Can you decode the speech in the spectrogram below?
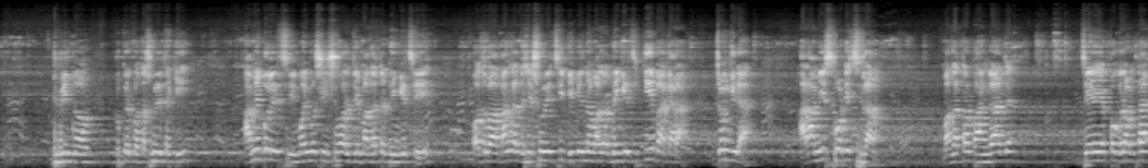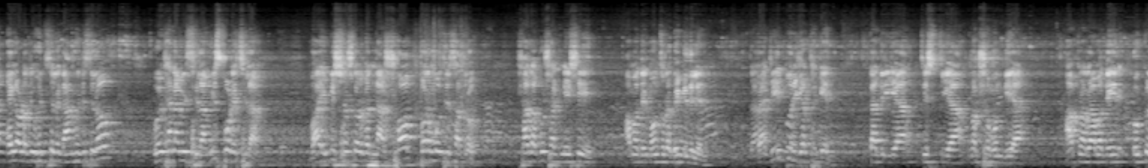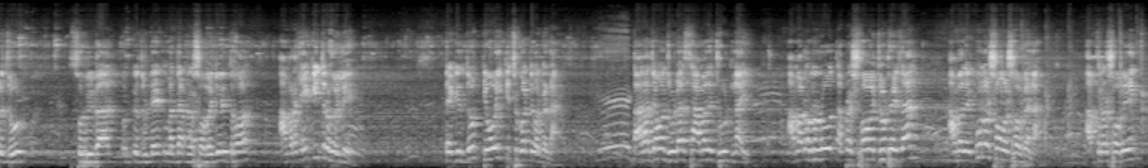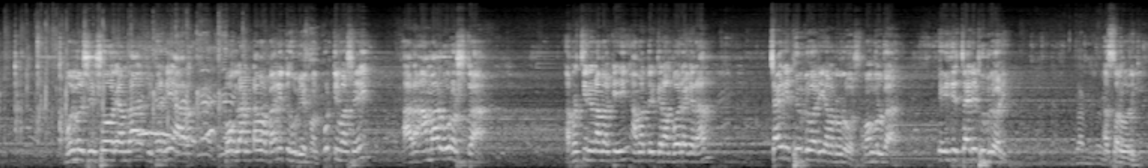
বিভিন্ন লোকের কথা শুনে থাকি। আমি বলেছি ময়মনসিংহ শহর যে মাজারটা ভেঙেছে অথবা বাংলাদেশে শুনেছি বিভিন্ন মাজার ভেঙেছে কে বা কারা? জঙ্গিরা। আর আমি স্পটে ছিলাম। মাজারটা ভাঙ্গা যে- প্রোগ্রামটা এগারোটা হয়েছিল গান হয়েছিল ওইখানে আমি ছিলাম স্পটে ছিলাম। ভাই বিশ্বাস করবেন না সব কর্মসূচি ছাত্র সাদা পোশাক নিয়ে এসে আমাদের মঞ্চটা ভেঙে দিলেন। যারা যেই তরিকা থাকেন কাদরিয়া চিস্তিয়া নকশবন্দিয়া আপনারা আমাদের ঐক্যজোট সুবিবাদ ঐক্যজোটের মধ্যে আপনারা সবাই জড়িত হন। আমরা একত্র হইলে তা কিন্তু কেউই কিছু করতে পারবে না। তারা যেমন জোট আছে, আমাদের জোট নাই। আমার অনুরোধ, আপনারা সবাই জোট হয়ে যান, আমাদের কোনো সমস্যা হবে না। আপনারা সবাই ময়মনসিংহ শহরে আমরা এখানে আর প্রোগ্রামটা আমার বাড়িতে হবে এখন, প্রতি মাসে। আর আমার ওরসটা, আপনারা চিনেন আমাকেই আমাদের গ্রাম বয়রা গ্রাম। চারই ফেব্রুয়ারি আমার ওরস, মঙ্গলবার। এই যে চারই ফেব্রুয়ারি আসসালামু আলাইকুম।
